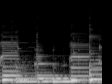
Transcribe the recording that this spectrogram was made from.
Música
